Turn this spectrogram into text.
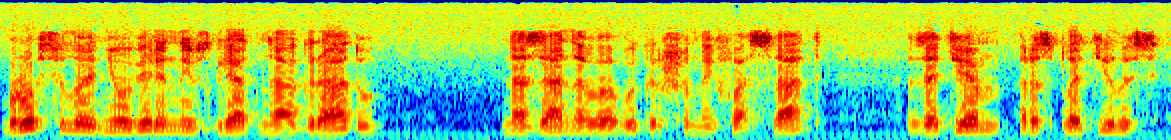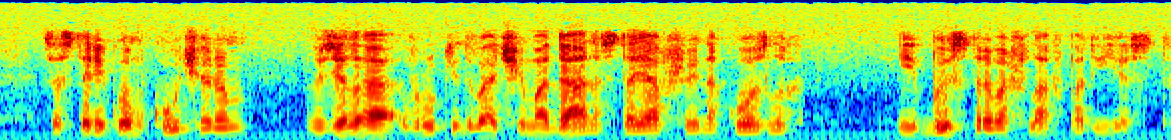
бросила неуверенный взгляд на ограду, на заново выкрашенный фасад, затем расплатилась со стариком-кучером, взяла в руки два чемодана, стоявшие на козлах, и быстро вошла в подъезд.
